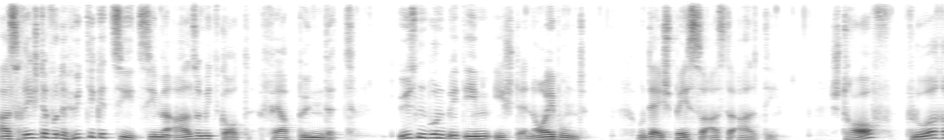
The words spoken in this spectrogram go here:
Als Christen von der heutigen Zeit sind wir also mit Gott verbündet. Unser Bund mit ihm ist der neue Bund. Und der ist besser als der alte. Straf, Fluch,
